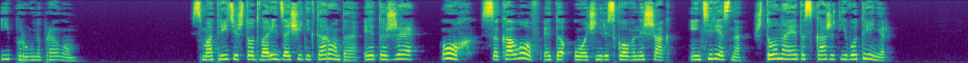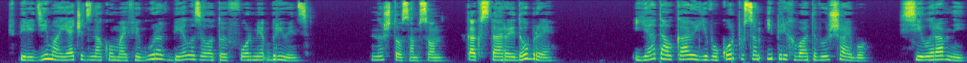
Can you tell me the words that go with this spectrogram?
и пру на пролом. Смотрите, что творит защитник Торонто. Это же... Ох, Соколов, это очень рискованный шаг. Интересно, что на это скажет его тренер? Впереди маячит знакомая фигура в бело-золотой форме Брюинс. Ну что, Самсон, как в старые добрые? Я толкаю его корпусом и перехватываю шайбу. Силы равны,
